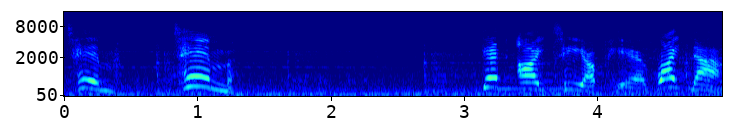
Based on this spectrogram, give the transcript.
Tim! Tim! Get IT up here, right now!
